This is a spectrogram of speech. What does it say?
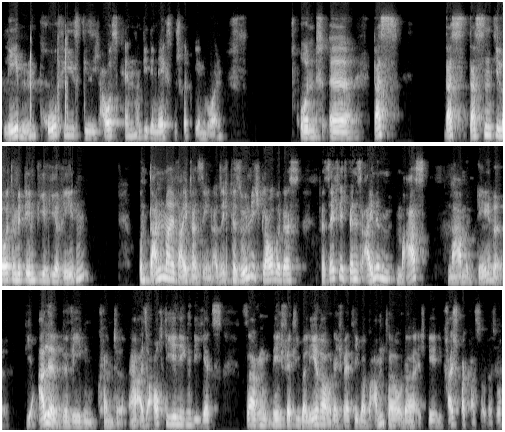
leben, Profis, die sich auskennen und die den nächsten Schritt gehen wollen. Und äh, das das, das sind die Leute, mit denen wir hier reden und dann mal weitersehen. Also ich persönlich glaube, dass tatsächlich, wenn es eine Maßnahme gäbe, die alle bewegen könnte, ja, also auch diejenigen, die jetzt sagen, nee, ich werde lieber Lehrer oder ich werde lieber Beamter oder ich gehe in die Kreissparkasse oder so.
